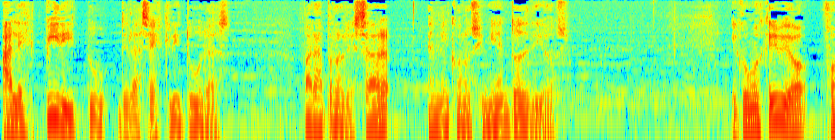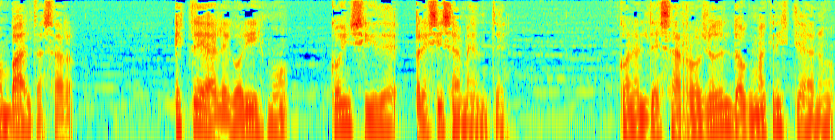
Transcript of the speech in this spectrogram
al espíritu de las escrituras para progresar en el conocimiento de Dios. Y como escribió von Balthasar, este alegorismo coincide precisamente con el desarrollo del dogma cristiano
